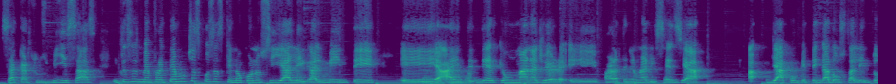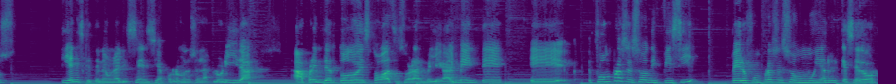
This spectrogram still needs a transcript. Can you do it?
sacar sus visas. Entonces me enfrenté a muchas cosas que no conocía legalmente, eh, a entender que un manager para tener una licencia, ah, ya con que tenga dos talentos, tienes que tener una licencia, por lo menos en la Florida, aprender todo esto, asesorarme legalmente. Eh, fue un proceso difícil, pero fue un proceso muy enriquecedor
